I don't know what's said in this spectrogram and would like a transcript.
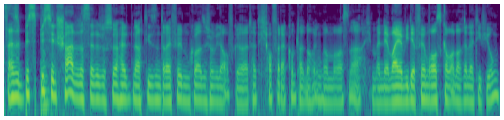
Das heißt, ein bisschen schade, dass der Regisseur halt nach diesen drei Filmen quasi schon wieder aufgehört hat. Ich hoffe, da kommt halt noch irgendwann mal was nach. Ich meine, der war ja, wie der Film rauskam, auch noch relativ jung.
